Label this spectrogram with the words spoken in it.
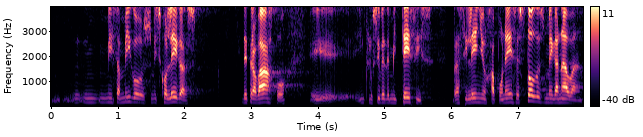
Mis amigos, mis colegas de trabajo, eh, inclusive de mi tesis, brasileños, japoneses, todos me ganaban.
